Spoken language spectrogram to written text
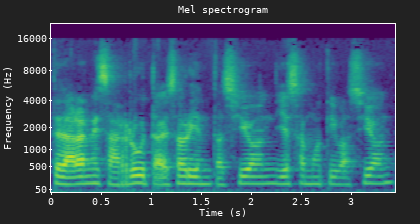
te darán esa ruta, esa orientación y esa motivación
